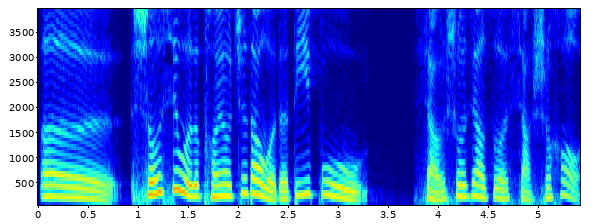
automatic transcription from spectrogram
呃，熟悉我的朋友知道我的第一部小说叫做《小时候》，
